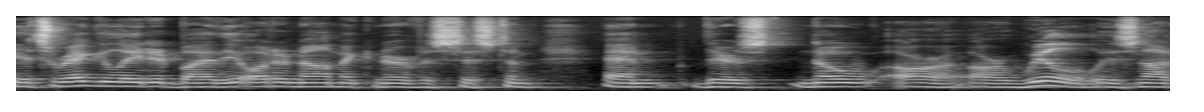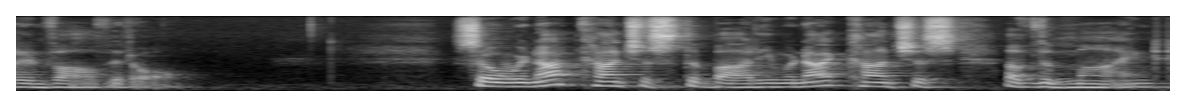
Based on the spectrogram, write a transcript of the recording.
It's regulated by the autonomic nervous system, and there's no, our, our will is not involved at all. So we're not conscious of the body, we're not conscious of the mind,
